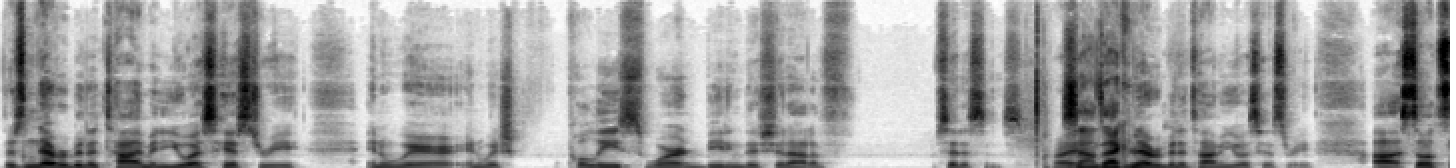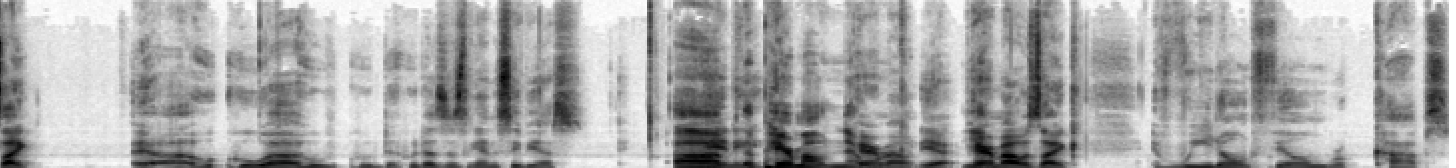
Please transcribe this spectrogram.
There's never been a time in U.S. history in where in which police weren't beating the shit out of citizens. Right? Sounds accurate. Never been a time in U.S. history. Uh, so it's like, uh, who who uh, who who who does this again? CBS, uh, Annie- the Paramount Network. Paramount. Yeah, Yeah. Paramount was like, if we don't film cops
